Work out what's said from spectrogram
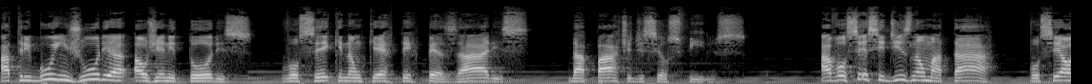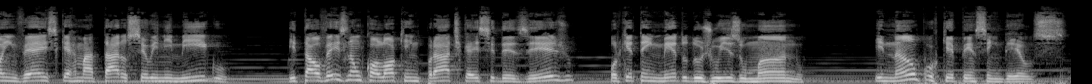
Atribui injúria aos genitores, você que não quer ter pesares da parte de seus filhos. A você se diz não matar, você ao invés quer matar o seu inimigo e talvez não coloque em prática esse desejo porque tem medo do juízo humano e não porque pensa em Deus.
